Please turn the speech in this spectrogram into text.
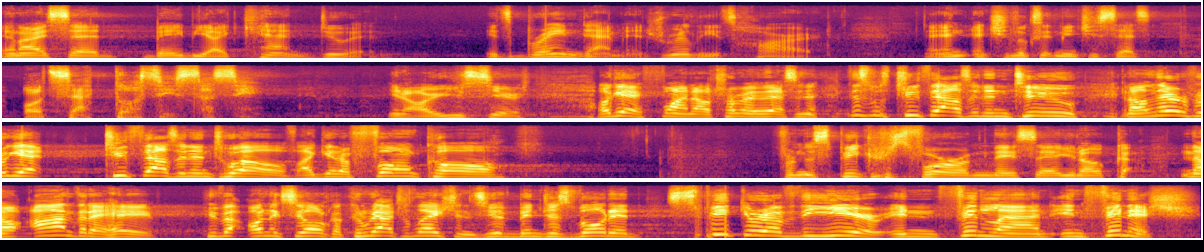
And I said, Baby, I can't do it. It's brain damage. Really, it's hard. And, and she looks at me and she says, you know, are you serious? Okay, fine, I'll try my best. And this was 2002, and I'll never forget 2012. I get a phone call from the speakers forum. They say, you know, now Andre, hey, hyvä, onneksi olkaa. Congratulations, you've been just voted Speaker of the Year in Finland in Finnish.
